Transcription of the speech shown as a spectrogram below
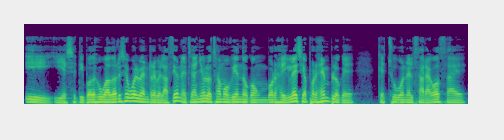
y, y ese tipo de jugadores se vuelven revelaciones. Este año lo estamos viendo con Borja Iglesias, por ejemplo, que, que estuvo en el Zaragoza, eh,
